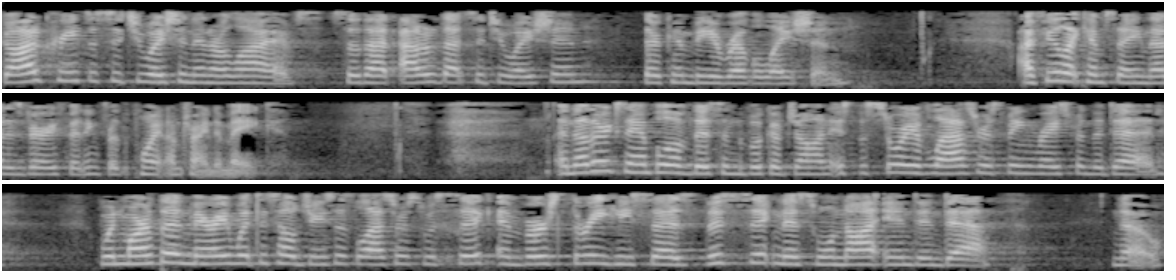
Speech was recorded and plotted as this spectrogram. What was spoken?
God creates a situation in our lives so that out of that situation, there can be a revelation. I feel like him saying that is very fitting for the point I'm trying to make. Another example of this in the book of John is the story of Lazarus being raised from the dead. When Martha and Mary went to tell Jesus Lazarus was sick, in verse 3 he says, This sickness will not end in death. No.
